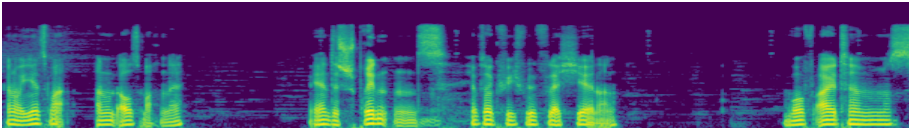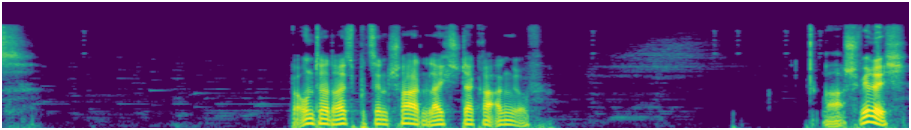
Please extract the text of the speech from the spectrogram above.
kann man jetzt mal an und ausmachen, ne? Während des Sprintens. Ich habe so ich will vielleicht hier lang. Wurf-Items bei unter 30 Prozent Schaden leicht stärkerer Angriff. Ah, schwierig.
